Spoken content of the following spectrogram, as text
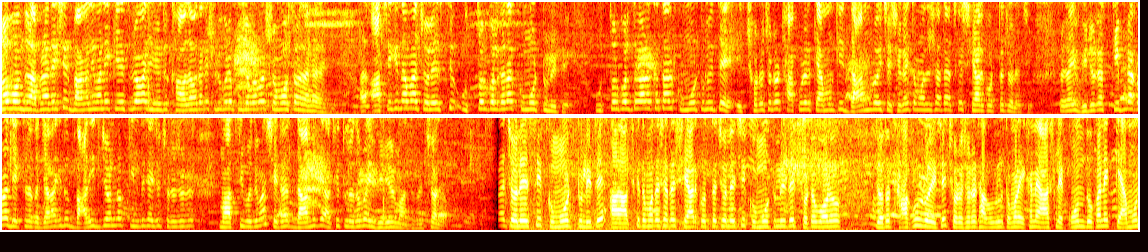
তো বন্ধুরা, আপনারা দেখছেন বাঙালি মানে কেস ব্লগার কিন্তু খাওয়া দাওয়া থেকে শুরু করে পুজো করার সমস্ত দেখা রাখি আর আজকে কিন্তু আমরা চলে এসেছি উত্তর কলকাতার কুমোরটুলিতে। উত্তর কলকাতার কুমোরটুলিতে এই ছোট ছোট ঠাকুরের কেমন কি দাম রয়েছে সেটাই তোমাদের সাথে আজকে শেয়ার করতে চলেছি। তো যাই ভিডিওটা স্কিপ না করে দেখতে থাকো। যারা কিন্তু বাড়ির জন্য কিনতে চাইছে ছোট ছোট মাতৃ প্রতিমা সেটার দামই আজকে তুলে দেবো এই ভিডিওর মাধ্যমে। চলো। আমরা চলে এসেছি কুমোরটুলিতে। আর আজকে তোমাদের সাথে শেয়ার করতে চলেছি কুমোরটুলিতে ছোট বড় যত ঠাকুর রয়েছে ছোট ছোট ঠাকুরগুলো তোমরা এখানে আসলে কোন দোকানে কেমন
